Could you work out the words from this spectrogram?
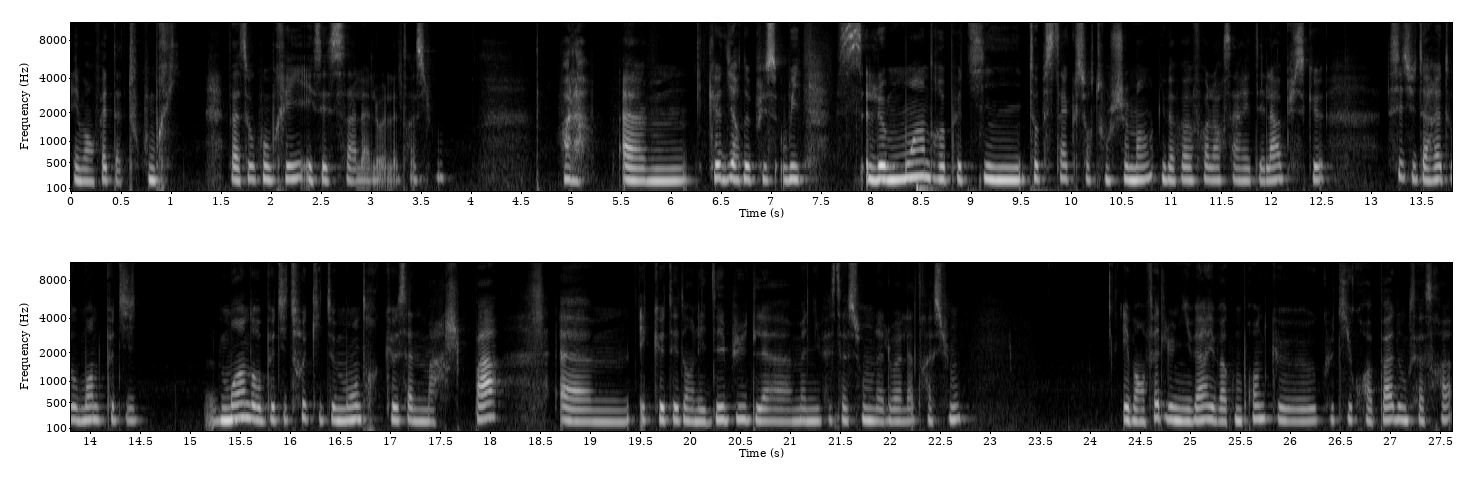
et eh ben en fait, tu as tout compris. Tu as tout compris et c'est ça la loi de l'attraction. Voilà. Euh, que dire de plus? Oui, le moindre petit obstacle sur ton chemin, il va pas falloir s'arrêter là, puisque si tu t'arrêtes au moindre petit, truc qui te montre que ça ne marche pas, euh, et que tu es dans les débuts de la manifestation de la loi de l'attraction, et ben en fait l'univers il va comprendre que, que tu n'y crois pas, donc ça sera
